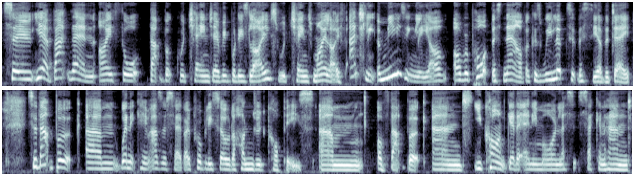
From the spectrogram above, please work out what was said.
So yeah, back then I thought that book would change everybody's lives, would change my life. Actually, amusingly, I'll I'll report this now because we looked at this the other day. So that book, um, when it came, as I said, I probably sold hundred copies um, of that book, and you can't get it anymore unless it's secondhand.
